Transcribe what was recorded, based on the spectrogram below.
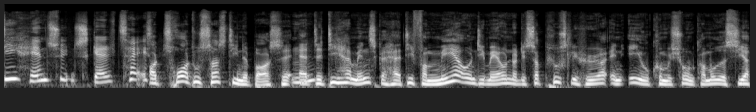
de hensyn skal tages. Og tror du så, Stine Bosse, mm. at de her mennesker her, de får mere ondt i maven, når de så pludselig hører en EU-kommission komme ud og siger,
